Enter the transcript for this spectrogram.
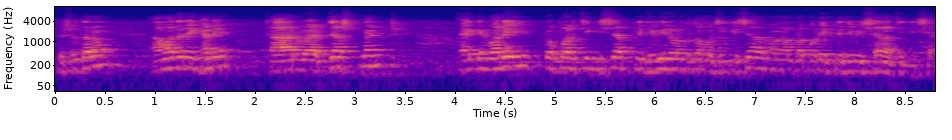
তো সুতরাং আমাদের এখানে কার অ্যাডজাস্টমেন্ট একেবারেই প্রপার চিকিৎসা পৃথিবীর অন্যতম চিকিৎসা এবং আমরা বলি পৃথিবীর সেরা চিকিৎসা।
